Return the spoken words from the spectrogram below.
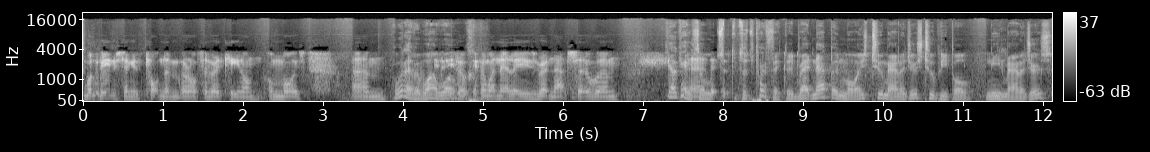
What would be interesting is Tottenham are also very keen on on Moyes. Um, Whatever. What, what, if, if, and when they lose Redknapp, so. Um, okay, uh, so it's, it's perfect. Redknapp and Moyes, two managers, two people need managers.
